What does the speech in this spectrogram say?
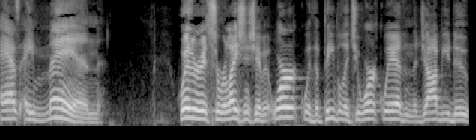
as a man, whether it's a relationship at work with the people that you work with and the job you do,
